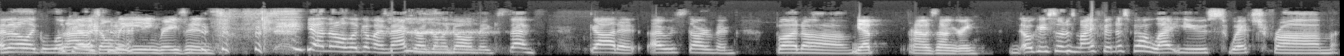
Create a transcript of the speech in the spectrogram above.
then i'll like look When at I was only eating raisins. yeah and then i'll look at my macros i'm like oh it makes sense got it i was starving but um yep, I was hungry. Okay, so does MyFitnessPal let you switch from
